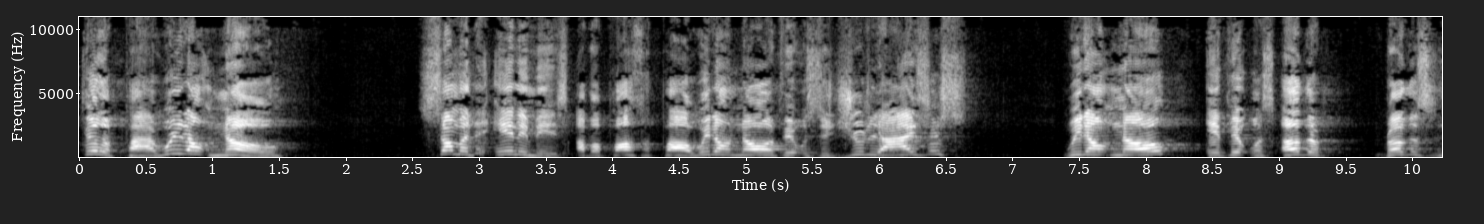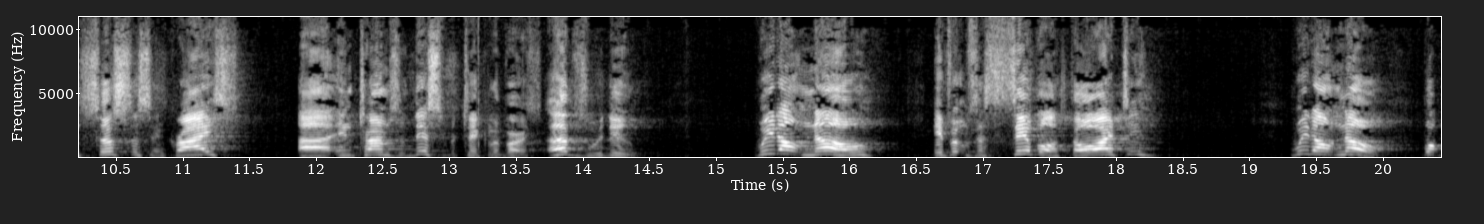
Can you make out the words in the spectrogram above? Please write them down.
Philippi, we don't know some of the enemies of Apostle Paul. We don't know if it was the Judaizers. We don't know if it was other brothers and sisters in Christ uh, in terms of this particular verse. Others we do. We don't know if it was a civil authority. We don't know. But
